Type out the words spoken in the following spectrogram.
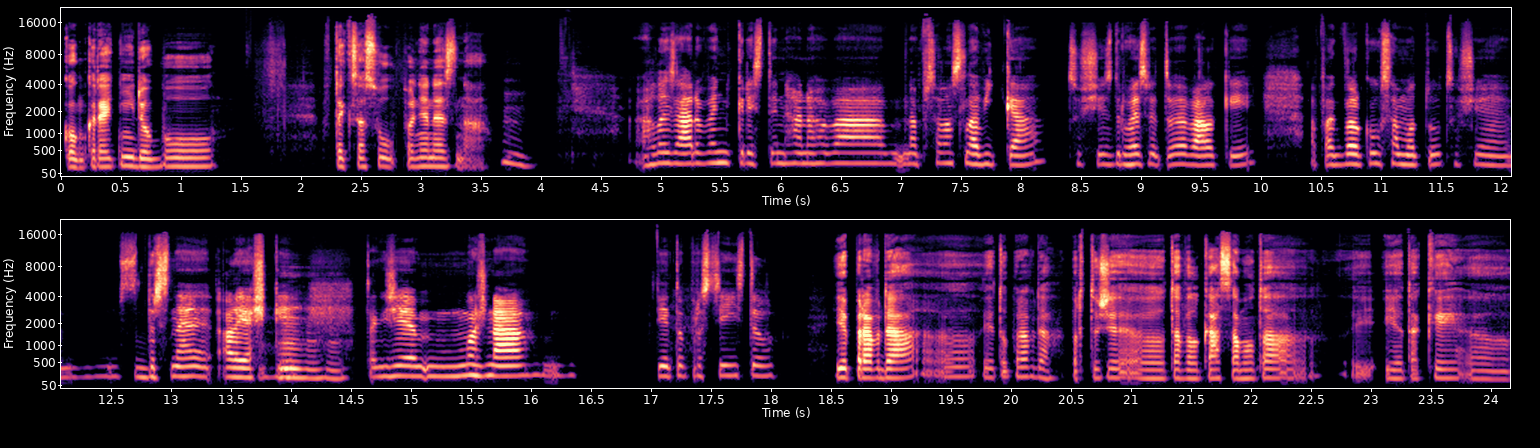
konkrétní dobu v Texasu úplně nezná. Hmm. Ale zároveň Kristin Hanahová napsala Slavíka, což je z druhé světové války, a pak Velkou samotu, což je z drsné Aljašky. Mm-hmm. Takže možná je to prostě jí styl. Je pravda, eh, je to pravda, protože eh, ta velká samota je taky eh,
